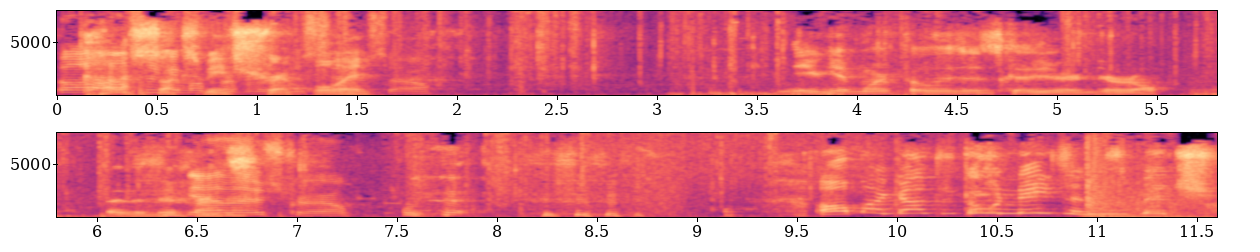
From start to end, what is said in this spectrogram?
Well, Kinda sucks being shrimp privileges, boy. too, So. You get more privileges because you're a girl. There's a difference. Yeah, that is true. Oh my god, they're throwing nades in this bitch.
